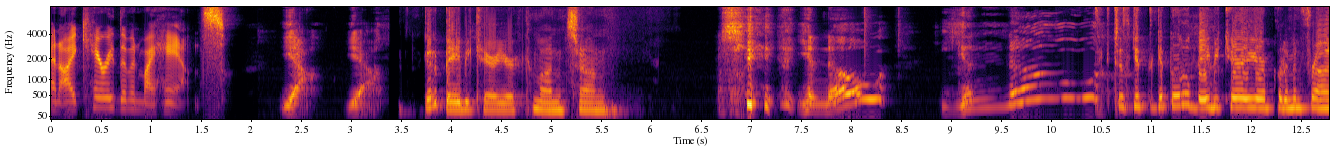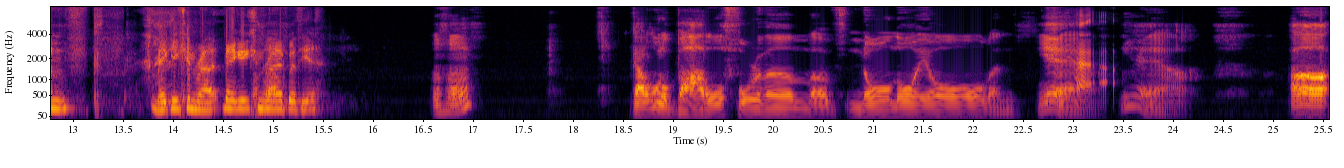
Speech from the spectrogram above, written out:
and I carried them in my hands. yeah, yeah. Get a baby carrier. Come on, Sean. you know, you know. Just get get the little baby carrier, put him in front. Maggie can ride. Maggie can Uh-huh. ride with you. Uh huh. Got a little bottle for them of Null Oil, and yeah, yeah. Uh,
